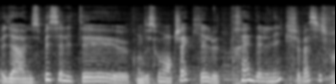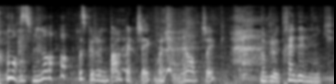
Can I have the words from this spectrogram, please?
il y a une spécialité euh, qu'on dit souvent tchèque qui est le tredelnik. Je sais pas si je prononce bien parce que je ne parle pas tchèque. Moi, je suis née en tchèque. Donc le tredelnik.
